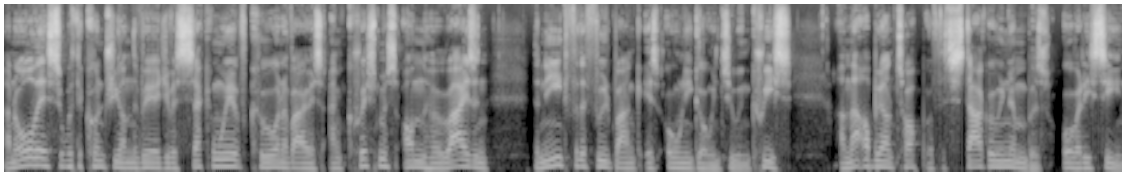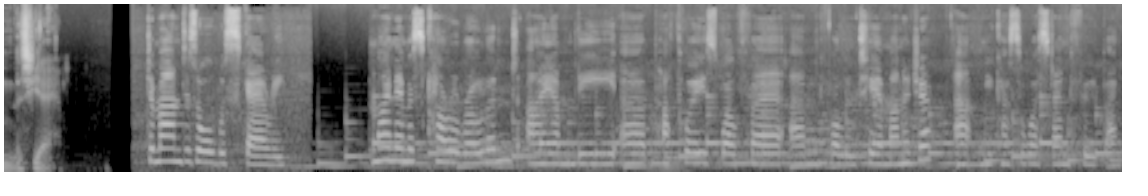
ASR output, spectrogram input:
and all this with the country on the verge of a second wave of coronavirus and Christmas on the horizon, the need for the food bank is only going to increase, and that'll be on top of the staggering numbers already seen this year. Demand is always scary. My name is Carol Rowland. I am the uh, Pathways Welfare and Volunteer Manager at Newcastle West End Food Bank.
